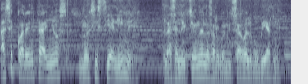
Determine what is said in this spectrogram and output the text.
Hace 40 años no existía el INE Las elecciones las organizaba el gobierno.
